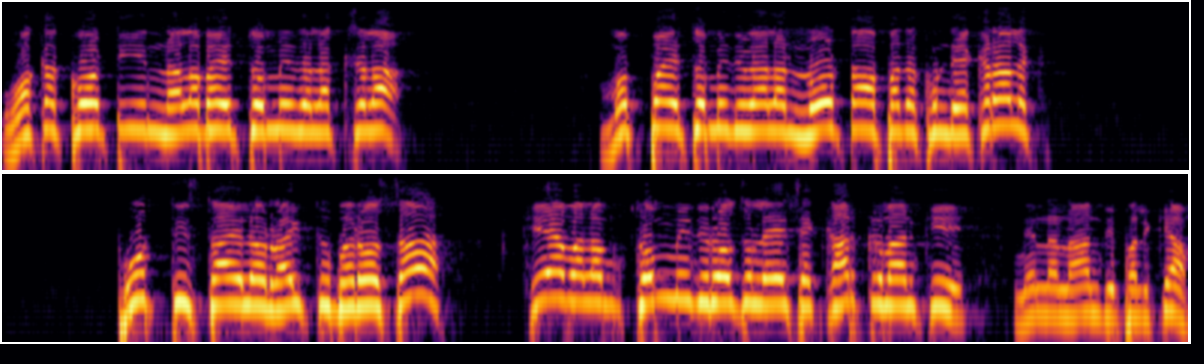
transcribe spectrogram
ఒక కోటి నలభై తొమ్మిది లక్షల ముప్పై తొమ్మిది వేల నూట పదకొండు ఎకరాలకి పూర్తి స్థాయిలో రైతు భరోసా కేవలం తొమ్మిది రోజులు వేసే కార్యక్రమానికి నిన్న నాంది పలికాం.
